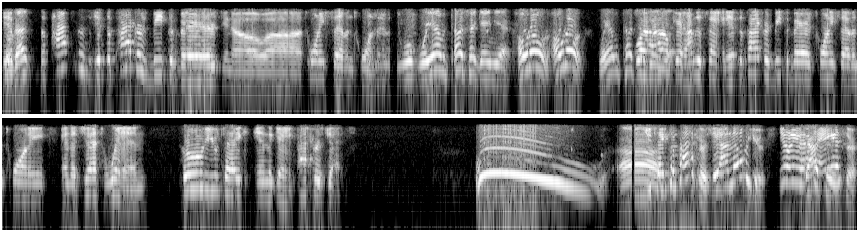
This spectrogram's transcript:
If Okay. the Packers if the Packers beat the Bears, you know, uh twenty-seven twenty. Well, we haven't touched that game yet. Hold on, hold on. We haven't touched Well, that game yet. Well, I don't yet. care. I'm just saying, if the Packers beat the Bears 27-20 and the Jets win, who do you take in the game? Packers Jets. Woo! Uh, You take the Packers. See, I know you. You don't even have to. answer.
